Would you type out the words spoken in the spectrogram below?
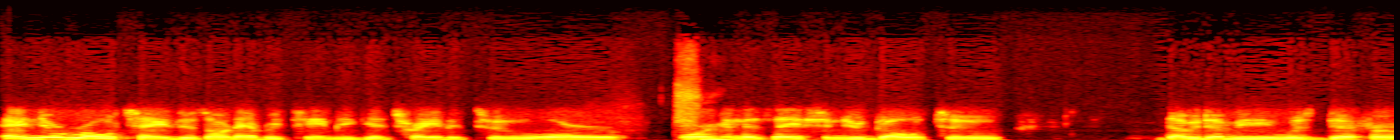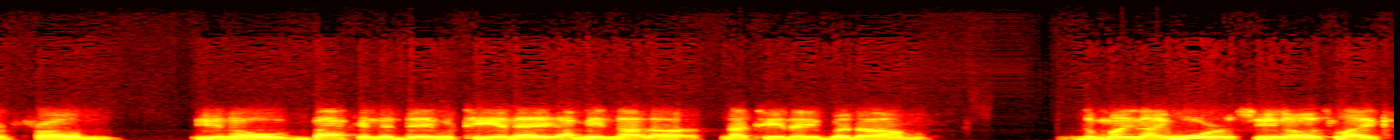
and your role changes on every team you get traded to or Sure. organization you go to. WWE was different from you know back in the day with TNA. I mean, not uh, not TNA, but um, the Monday Night Wars. You know, it's like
